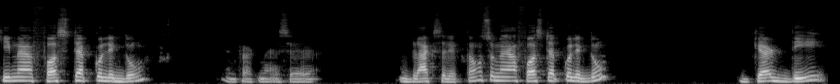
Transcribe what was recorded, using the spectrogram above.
कि मैं फ़र्स्ट स्टेप को लिख दूँ। इनफैक्ट मैं इसे ब्लैक से लिखता हूँ। सो मैं यहाँ फ़र्स्ट स्टेप को लिख दूँ। Get the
